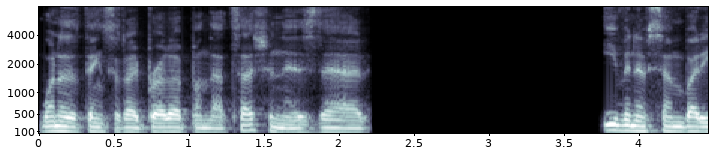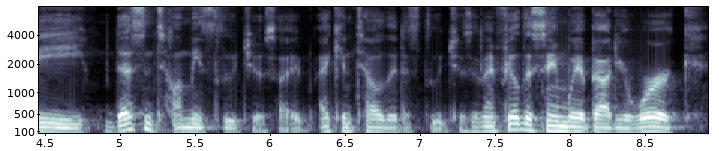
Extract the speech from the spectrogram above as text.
one of the things that I brought up on that session is that even if somebody doesn't tell me it's Luchos, I, I can tell that it's Luchos. And I feel the same way about your work.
